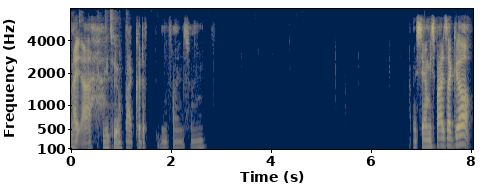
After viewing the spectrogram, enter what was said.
Yeah, I uh, Me too. that could have been fine. It's fine. Let me see how many spiders I got.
